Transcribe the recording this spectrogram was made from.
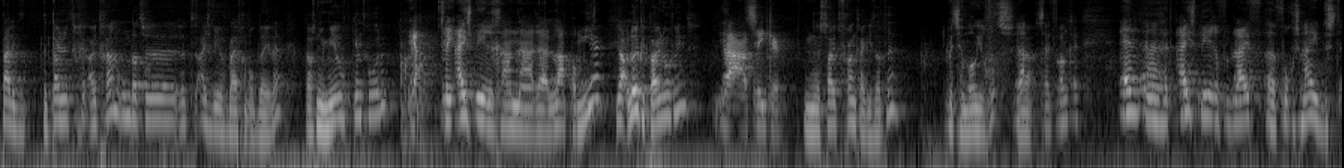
tijdelijk de tuin uit- uitgaan, omdat ze het ijsberenverblijf gaan opdelen. Daar is nu meer over bekend geworden. ja, twee ijsberen gaan naar eh, La Palmier. Ja, leuke tuin overigens. Ja, zeker. In Zuid-Frankrijk is dat, hè? Met zo'n mooie rots, ja, Ja. Zuid-Frankrijk. En eh, het ijsberenverblijf, eh, volgens mij besta-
